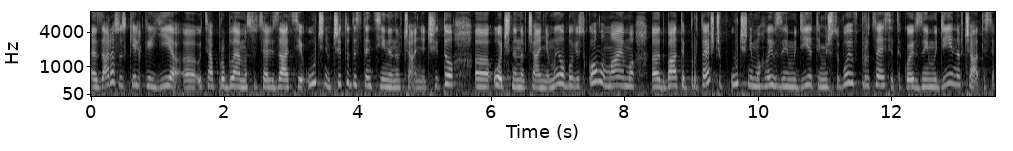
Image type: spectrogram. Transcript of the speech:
е, зараз, оскільки є оця проблема соціалізації учнів, чи то дистанційне навчання, чи то очне навчання, ми обов'язково маємо е, дбати про те, щоб учні могли взаємодіяти між собою в процесі такої взаємодії навчатися.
